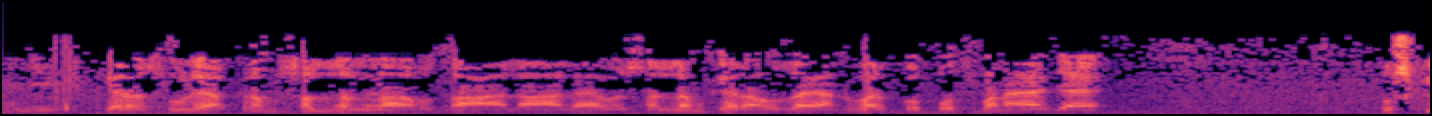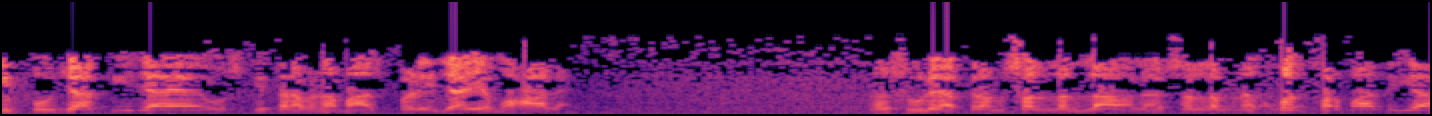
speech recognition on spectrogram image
ہاں جی؟ کہ رسول اکرم صلی اللہ تعالی علیہ وسلم کے روضہ انور کو بت بنایا جائے۔ اس کی پوجا کی جائے، اس کی طرف نماز پڑھی جائے، یہ محال ہے۔ رسول اکرم صلی اللہ علیہ وسلم نے خود فرما دیا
